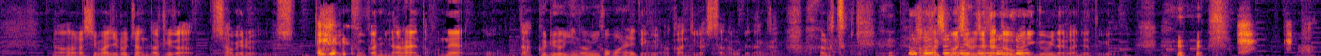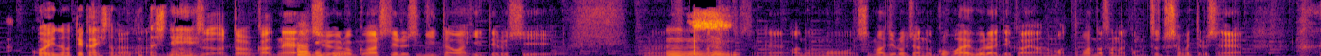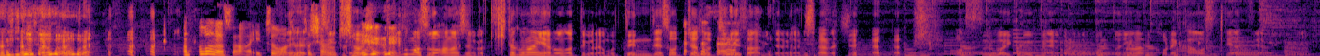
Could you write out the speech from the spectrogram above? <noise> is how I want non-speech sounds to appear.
なかなか島次郎ちゃんだけが喋るしっていう空間にならんやったもんね。<laughs> こう濁流に飲み込まれていくような感じがしたね俺なんか。<laughs> あの時。ああ島次郎ちゃんが遠くに行くみたいな感じだったけど。ね <laughs> あ声のでかい人も多かったしね。ず。ーっとかねね。収録はしてるしギターは弾いてるし、ううんうん。うんそんな感じですね。あのもう島次郎ちゃんの5倍ぐらいでかいあのマットパンダさんなんかもずっと喋ってるしねあとはさんはいつもずっとねずっと喋ってる。喋ってる徳松の話なんか聞きたくないんやろうなってぐらいもう全然そっちはそっちでさみたいな感じの話でもうすごい空間やこれもう本当にあれこれカオスってやつやねっていう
